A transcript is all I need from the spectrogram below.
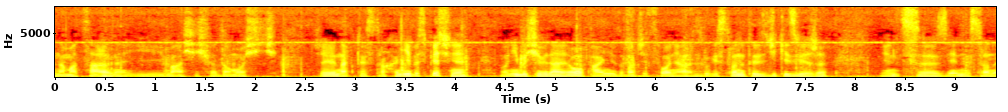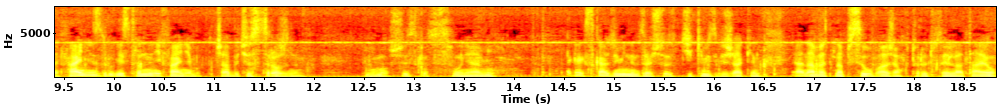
namacalne i ma się świadomość, że jednak to jest trochę niebezpiecznie, bo niby się wydaje, o fajnie zobaczyć słonia, ale z drugiej strony to jest dzikie zwierzę, więc e, z jednej strony fajnie, z drugiej strony nie fajnie, bo trzeba być ostrożnym mimo wszystko z słoniami. Tak jak z każdym innym zresztą z dzikim zwierzakiem. Ja nawet na psy uważam, które tutaj latają,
